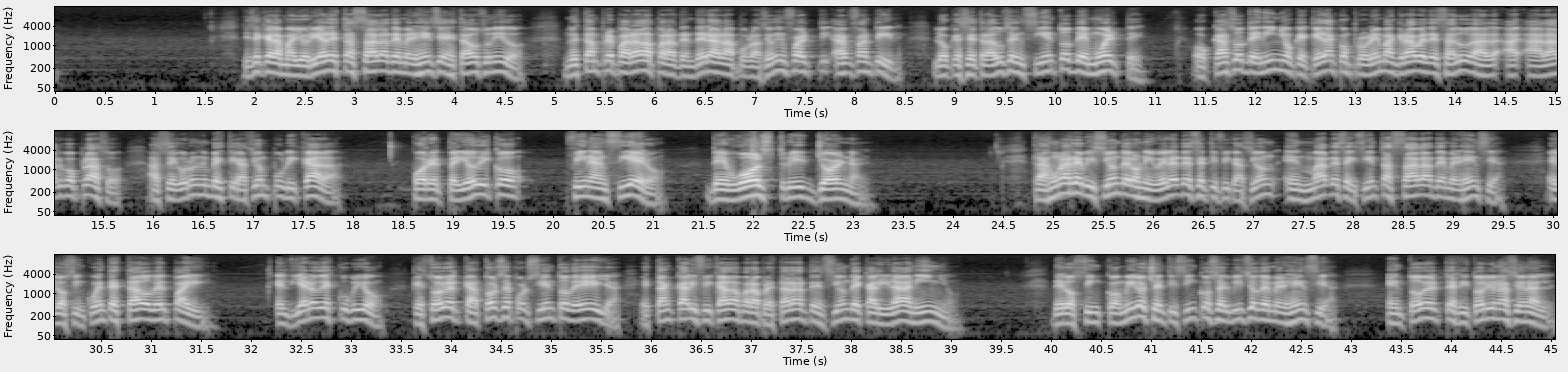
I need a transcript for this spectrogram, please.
Dice que la mayoría de estas salas de emergencia en Estados Unidos no están preparadas para atender a la población infantil, lo que se traduce en cientos de muertes o casos de niños que quedan con problemas graves de salud a, largo plazo, asegura una investigación publicada por el periódico financiero The Wall Street Journal. Tras una revisión de los niveles de certificación en más de 600 salas de emergencia en los 50 estados del país, el diario descubrió que solo el 14% de ellas están calificadas para prestar atención de calidad a niños. De los 5.085 servicios de emergencia en todo el territorio nacional,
